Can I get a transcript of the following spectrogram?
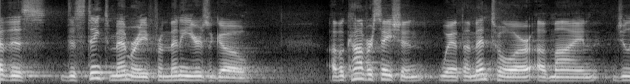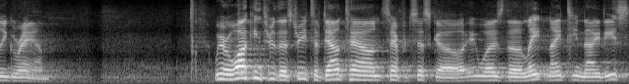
have this distinct memory from many years ago of a conversation with a mentor of mine, Julie Graham. We were walking through the streets of downtown San Francisco. It was the late 1990s,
